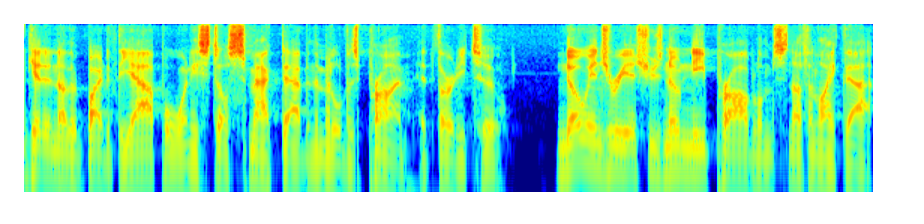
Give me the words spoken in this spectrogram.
get another bite at the apple when he's still smack dab in the middle of his prime at 32. No injury issues, no knee problems, nothing like that.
